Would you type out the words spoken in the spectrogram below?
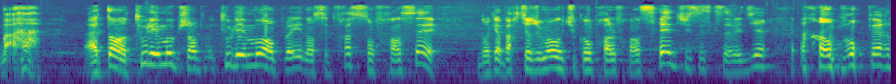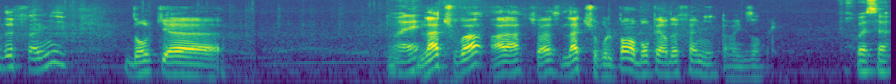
Bah, attends, tous les mots que tous les mots employés dans cette phrase sont français. Donc à partir du moment où tu comprends le français, tu sais ce que ça veut dire un bon père de famille. Donc euh... ouais. Là, tu vois, voilà, tu vois, là tu roules pas en bon père de famille, par exemple. Pourquoi ça?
